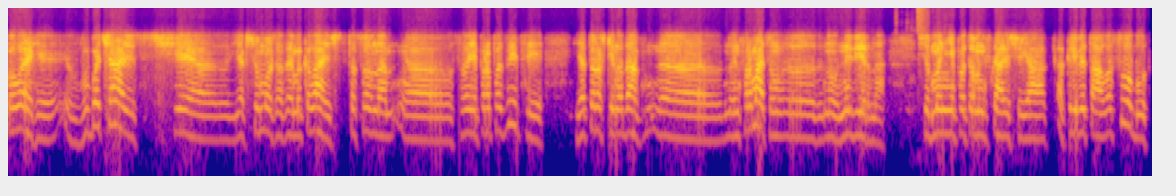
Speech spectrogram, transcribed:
Колеги, вибачаюсь ще, якщо можна, Андрій Миколаївич, стосовно е, своєї пропозиції, я трошки надав е, ну, інформацію е, ну, невірно, щоб мені потім не сказали, що я оклеветав особу.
